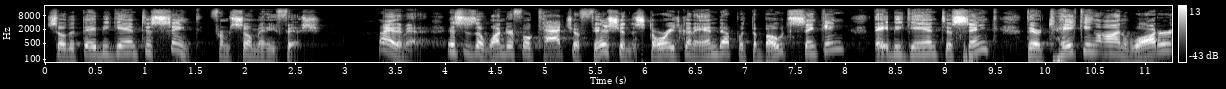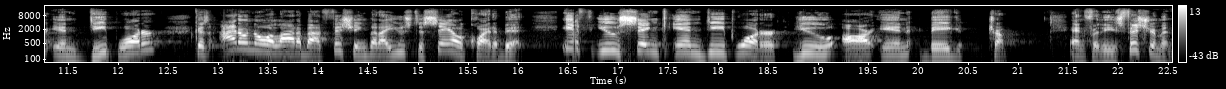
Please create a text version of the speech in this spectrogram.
so that they began to sink from so many fish. Wait a minute. This is a wonderful catch of fish, and the story's going to end up with the boat sinking. They began to sink. They're taking on water in deep water. Because I don't know a lot about fishing, but I used to sail quite a bit. If you sink in deep water, you are in big trouble. And for these fishermen,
